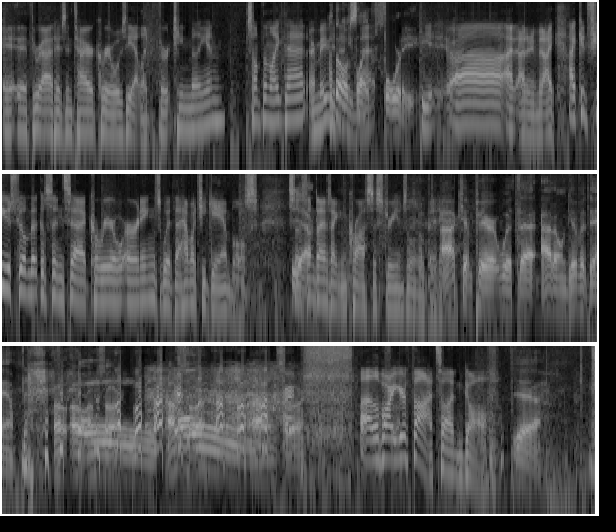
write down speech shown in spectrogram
uh, throughout his entire career, what was he at like 13 million, something like that, or maybe I thought it was like that. forty. Yeah, uh, I, I don't even. I, I confuse Phil Mickelson's uh, career earnings with uh, how much he gambles. So Yeah. sometimes I can cross the streams a little bit. Here. I compare it with that. I don't give a damn. oh, oh, I'm sorry. I'm sorry. I'm sorry. Uh, LeVar, your thoughts on golf? Yeah.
